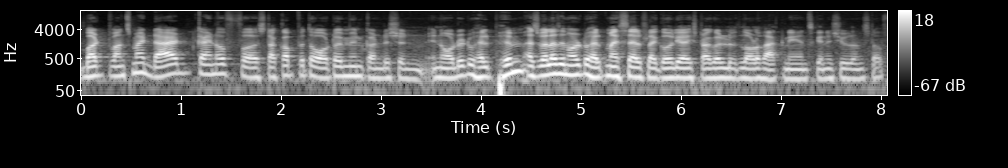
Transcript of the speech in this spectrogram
But once my dad kind of uh, stuck up with the autoimmune condition in order to help him as well as in order to help myself, like earlier I struggled with a lot of acne and skin issues and stuff.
